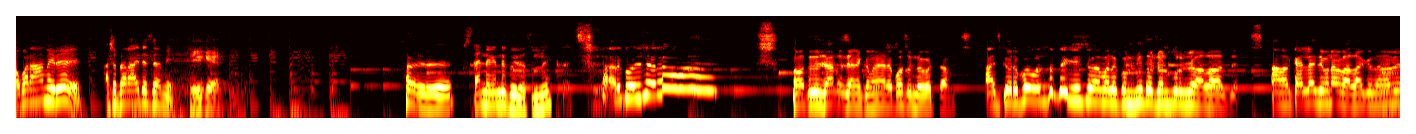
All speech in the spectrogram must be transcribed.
আবার আমি রে। আচ্ছা দাঁড়া আইতেছি আমি। ঠিক আছে। স্ট্যান্ডে কিন্তু যাস তুমি আর কইস না রে তুই জানো যে আমি একটা মায়ের পছন্দ করতাম। আজকে ওরা প্রপোজ করতে গিয়েছিলাম বলে কোন সুদর্শন পুরুষে ভালো আছে? আমার কাল্লা জীবন আর ভালো লাগবে না রে।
